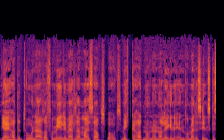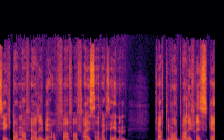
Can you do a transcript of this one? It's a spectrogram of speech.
jeg hadde to nære familiemedlemmer i Sarpsborg som ikke hadde noen underliggende indremedisinske sykdommer før de ble offer for Pfizer-vaksinen. Tvert imot var de friske.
